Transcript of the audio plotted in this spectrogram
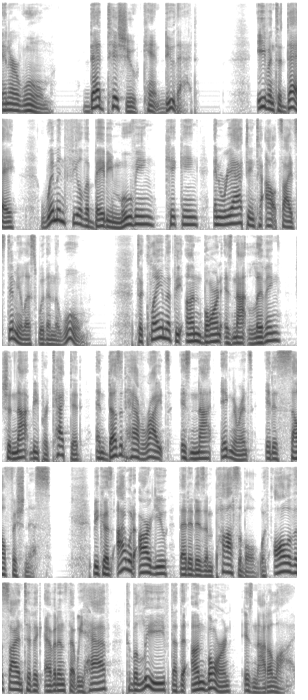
in her womb. Dead tissue can't do that. Even today, women feel the baby moving, kicking, and reacting to outside stimulus within the womb. To claim that the unborn is not living, should not be protected, and doesn't have rights is not ignorance, it is selfishness. Because I would argue that it is impossible, with all of the scientific evidence that we have, to believe that the unborn is not alive.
